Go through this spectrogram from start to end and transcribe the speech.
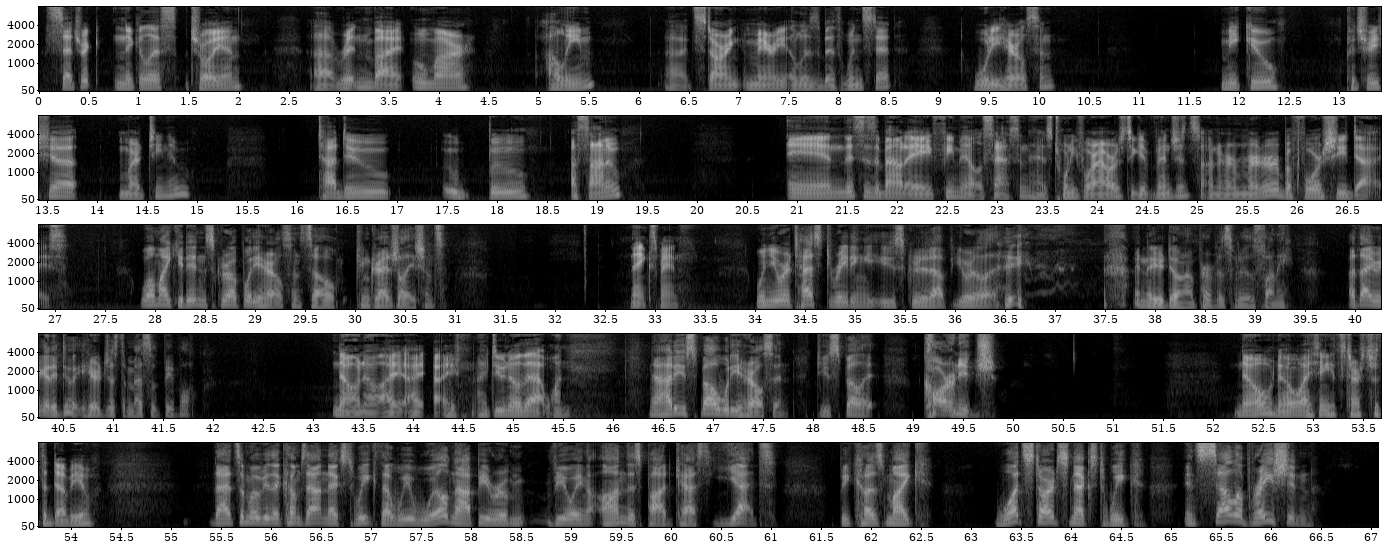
Cedric Nicolas Troyan, uh, written by Umar Aleem. Uh, it's starring Mary Elizabeth Winstead, Woody Harrelson, Miku, Patricia Martineau, Tadu Ubu Asanu. And this is about a female assassin has 24 hours to get vengeance on her murderer before she dies. Well, Mike, you didn't screw up Woody Harrelson, so congratulations. Thanks, man. When you were test reading, you screwed it up. You were. like- I know you're doing it on purpose, but it was funny. I thought you were going to do it here just to mess with people. No, no, I, I, I, I do know that one. Now, how do you spell Woody Harrelson? Do you spell it Carnage? No, no, I think it starts with a W. That's a movie that comes out next week that we will not be reviewing on this podcast yet because, Mike, what starts next week in celebration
